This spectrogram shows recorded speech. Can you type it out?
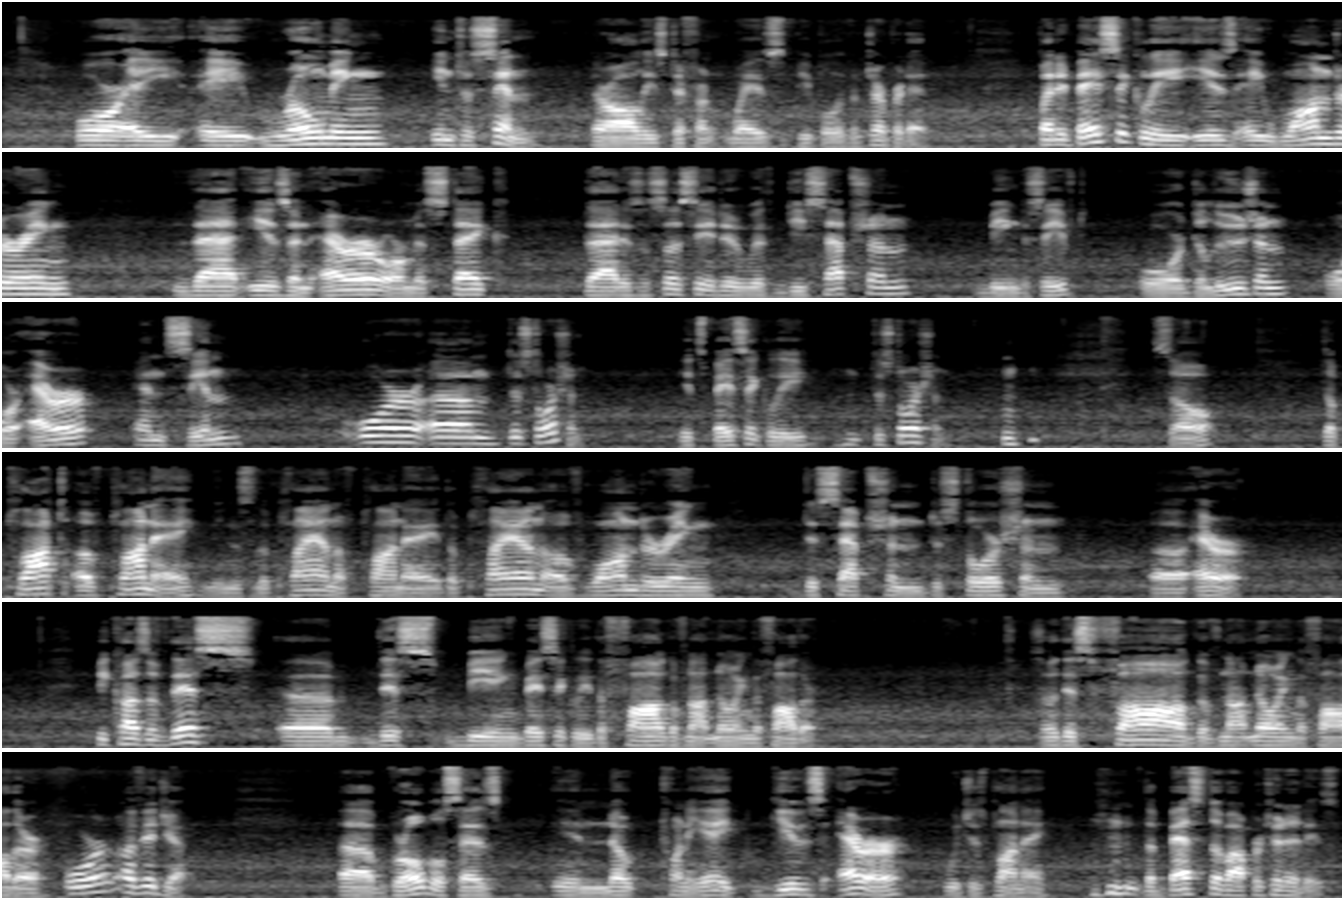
Or a, a roaming into sin. There are all these different ways people have interpreted it. But it basically is a wandering that is an error or mistake that is associated with deception, being deceived, or delusion, or error and sin, or um, distortion. It's basically distortion. so, the plot of plane means the plan of plane, the plan of wandering, deception, distortion, uh, error. Because of this, um, this being basically the fog of not knowing the Father. So this fog of not knowing the Father, or avidya, uh, Grobel says in note 28, gives error, which is plane, the best of opportunities.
